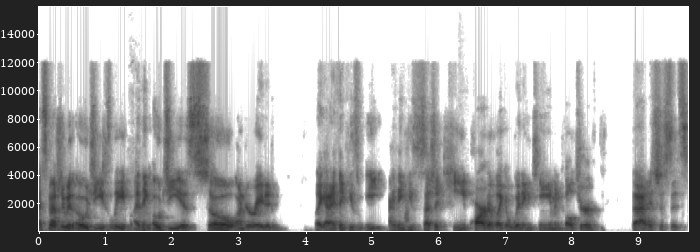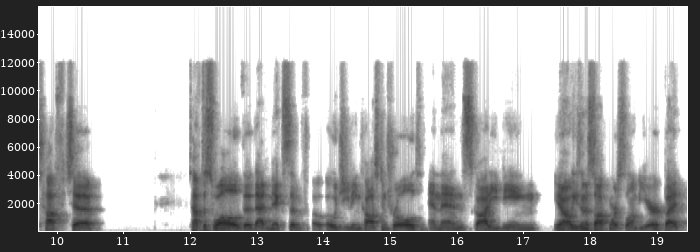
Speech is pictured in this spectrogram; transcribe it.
especially with OG's leap, I think OG is so underrated like, and I think he's he, I think he's such a key part of like a winning team and culture that it's just it's tough to tough to swallow the, that mix of OG being cost controlled and then Scottie being, you know, he's in a sophomore slump year, but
